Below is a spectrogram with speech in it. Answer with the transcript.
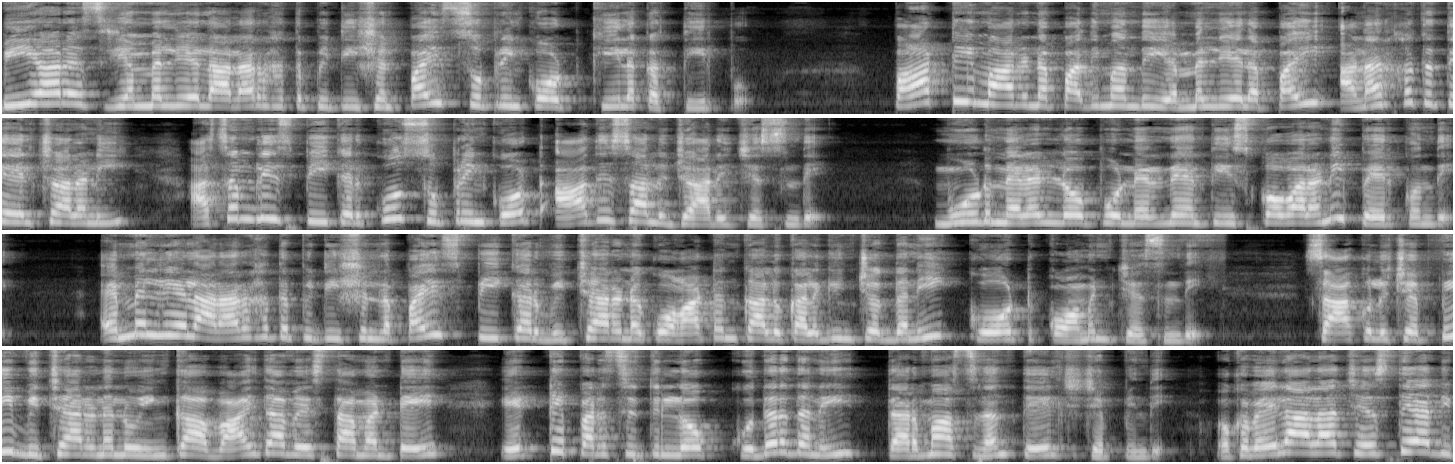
బీఆర్ఎస్ ఎమ్మెల్యేల అనర్హత పిటిషన్పై సుప్రీంకోర్టు కీలక తీర్పు. పార్టీ మారిన పది మంది ఎమ్మెల్యేలపై అనర్హత తేల్చాలని అసెంబ్లీ స్పీకర్కు సుప్రీంకోర్టు ఆదేశాలు జారీ చేసింది. మూడు నెలల్లోపు నిర్ణయం తీసుకోవాలని పేర్కొంది. ఎమ్మెల్యేల అనర్హత పిటిషన్లపై స్పీకర్ విచారణకు ఆటంకాలు కలిగించొద్దని కోర్టు కామెంట్ చేసింది. సాకులు చెప్పి విచారణను ఇంకా వాయిదా వేస్తామంటే ఎట్టి పరిస్థితుల్లో కుదరదని ధర్మాసనం తేల్చి చెప్పింది. ఒకవేళ అలా చేస్తే అది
